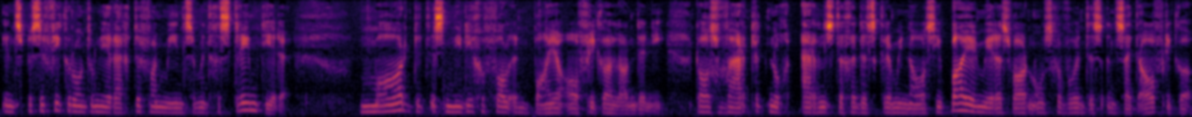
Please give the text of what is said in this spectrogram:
en spesifiek rondom die regte van mense met gestremthede. Maar dit is nie die geval in baie Afrika lande nie. Daar's werklik nog ernstige diskriminasie, baie meer as waar ons gewoond is in Suid-Afrika.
